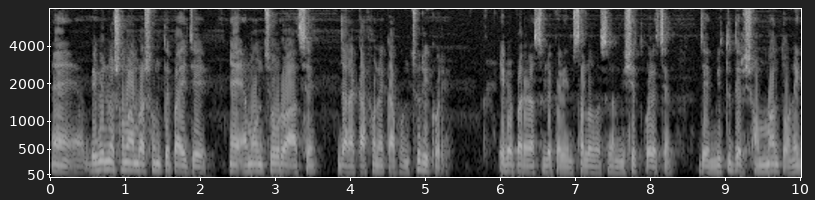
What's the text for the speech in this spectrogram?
আহ, বিভিন্ন সময় আমরা শুনতে পাই যে আহ, এমন চোরও আছে যারা কাফনের কাপড় চুরি করে। এ ব্যাপারে রাসুল করিম সাল্লাহ সাল্লাম নিষেধ করেছেন। যে মৃত্যুদের সম্মান তো অনেক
